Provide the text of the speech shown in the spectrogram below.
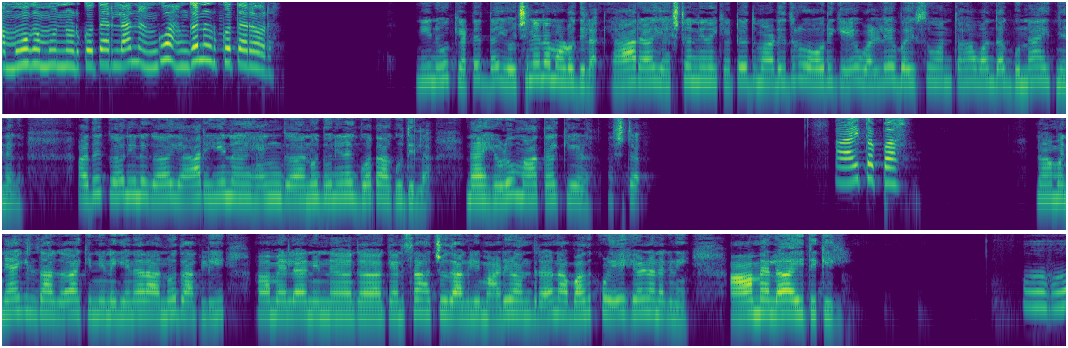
ಅಮ್ಮೋಗ ಅಮ್ಮ ನೋಡ್ಕೋತಾರಲ್ಲ, ನಂಗೂ ಹಂಗ ನೋಡ್ಕೋತಾರ ಅವ್ರು ನೀನು ಕೆಟ್ಟದ್ದ ಯೋಚನೆನ ಮಾಡೋದಿಲ್ಲ. ಯಾರ ಎಷ್ಟು ನಿನಗೆ ಕೆಟ್ಟದ್ದು ಮಾಡಿದ್ರು ಅವರಿಗೆ ಒಳ್ಳೆ ಬಯಸುವಂತಹ ಒಂದು ಗುಣ ಐತಿ ನಿನಗೆ. ಅದಕ್ಕೆ ನಿನಗೆ ಯಾರು ಏನು ಹೆಂಗೆ ಅನ್ನೋದು ನಿನಗೆ ಗೊತ್ತಾಗೋದಿಲ್ಲ. ನಾ ಹೇಳು ಮಾತ ಕೇಳು ಅಷ್ಟ. ನಾ ಮನ್ಯಾಗಿಲ್ದಾಗ ಆಕಿ ನಿನಗೆ ಏನಾರ ಅನ್ನೋದಾಗ್ಲಿ ಆಮೇಲೆ ನಿನಗ ಕೆಲಸ ಹಚ್ಚೋದಾಗ್ಲಿ ಮಾಡಿರೋ ಅಂದ್ರ ನಾ ಬಂದ್ ಕೂಡ ಹೇಳ ನನಗೆ ನೀ ಆಮೇಲೆ ಐತಿಕಿಗೆ ಓಹೋ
